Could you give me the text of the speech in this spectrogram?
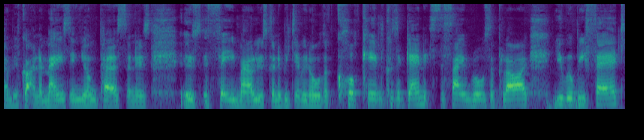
and we've got an amazing young person who's who's a female who's going to be doing all the cooking because again it's the same rules apply. You will be fed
